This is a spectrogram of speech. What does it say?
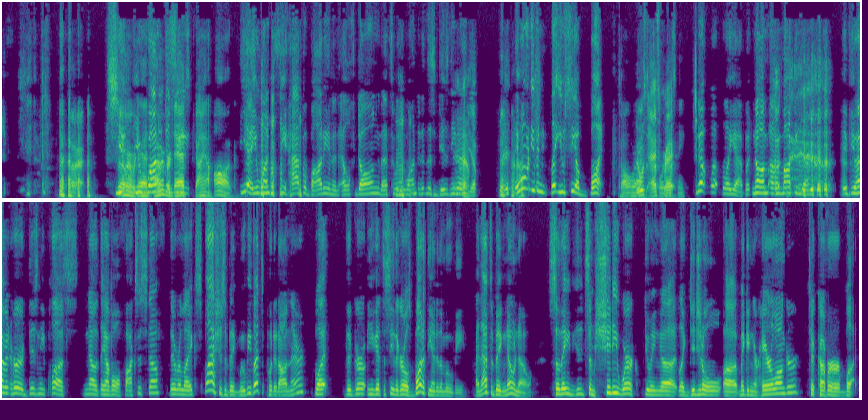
All right. I So remember, you Dad, wanted I to remember see- Dad's giant hog. Yeah, you wanted to see half a body and an elf dong. That's what you wanted in this Disney Yeah. movie. yep. They won't even let you see a butt It's all we're It was asking ass crack. Disney. No, well, well, yeah, but no, I'm I'm mocking them. if you haven't heard Disney Plus, now that they have all Fox's stuff, they were like, Splash is a big movie, let's put it on there. But the girl, you get to see the girl's butt at the end of the movie, and that's a big no-no. So they did some shitty work doing, uh, like digital, uh, making her hair longer to cover her butt.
